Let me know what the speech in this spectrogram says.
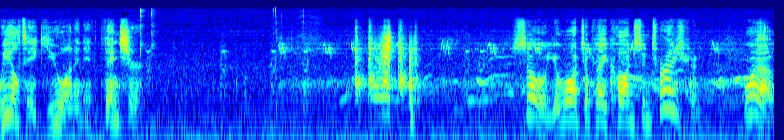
We'll take you on an adventure. So, you want to play concentration? Well,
